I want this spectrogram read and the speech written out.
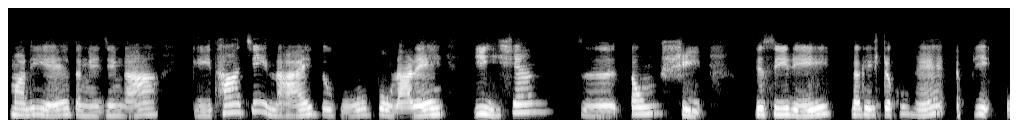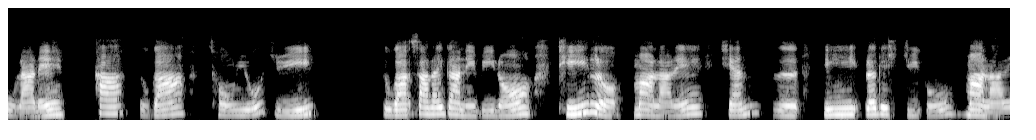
玛丽ရဲ့တငယ်ချင်းက给他寄来သူကိုပို့လာတဲ့一箱子东西ပစ္စည်းတွေ luggage တစ်ခုနဲ့အပြည့်ပို့လာတယ်။他သူက从邮局သူကစာတိုက်ကနေပြီးတော့ထီလို့မလာတယ်။ရှမ်း子 ဒီ luggage ကြီးကိုမလာတ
